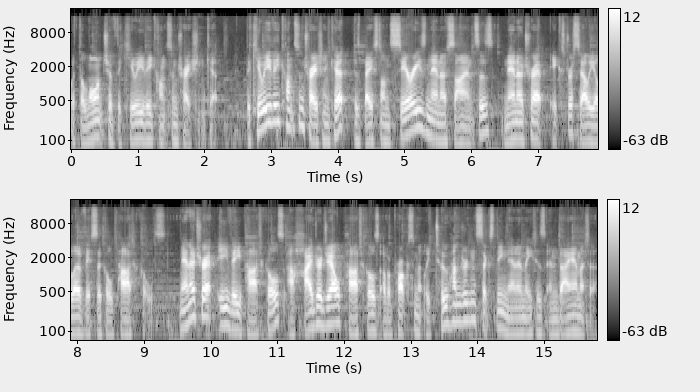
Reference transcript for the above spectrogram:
with the launch of the QEV Concentration Kit. The QEV Concentration Kit is based on Ceres Nanosciences Nanotrap extracellular vesicle particles. Nanotrap EV particles are hydrogel particles of approximately 260 nanometers in diameter.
